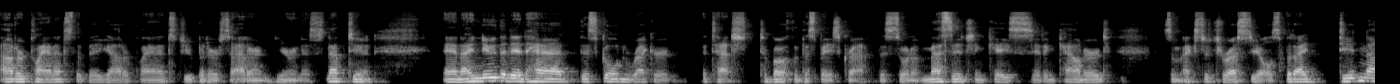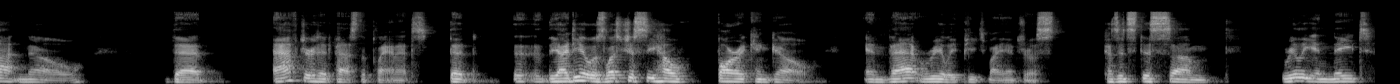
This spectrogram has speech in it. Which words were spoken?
outer planets, the big outer planets, Jupiter, Saturn, Uranus, Neptune, and I knew that it had this golden record attached to both of the spacecraft, this sort of message in case it encountered some extraterrestrials. But I did not know that after it had passed the planets, that uh, the idea was let's just see how far it can go, and that really piqued my interest because it's this. Um, really innate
